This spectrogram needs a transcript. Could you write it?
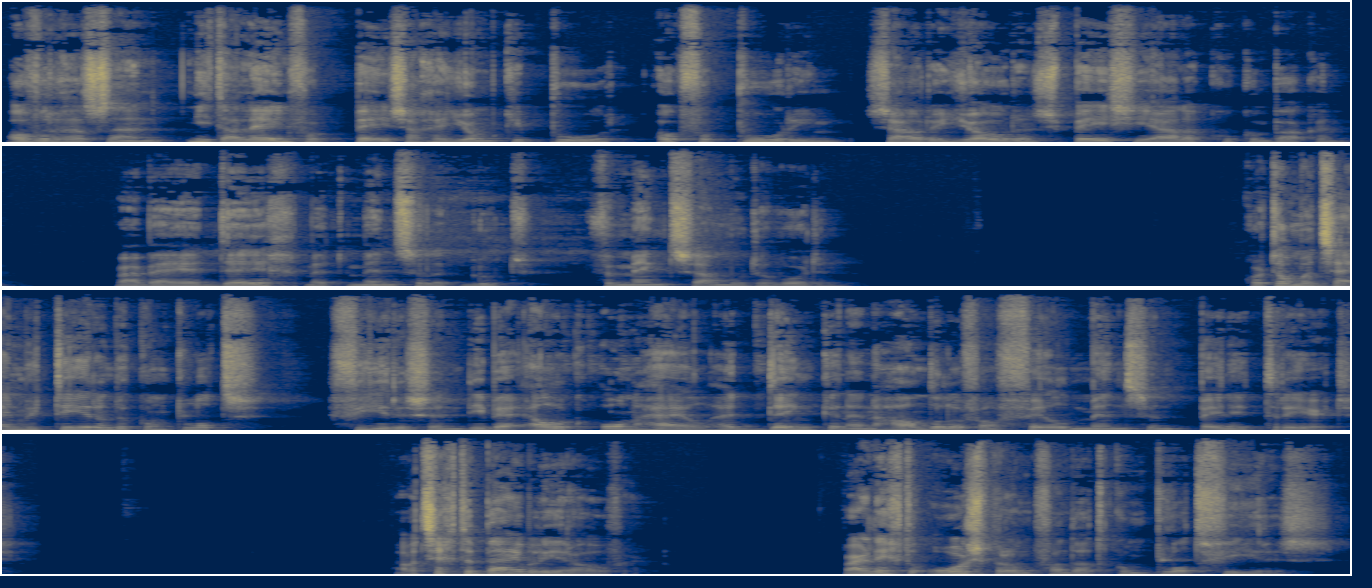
Overigens niet alleen voor Pesach en Yom Kippur, ook voor Purim zouden Joden speciale koeken bakken, waarbij het deeg met menselijk bloed vermengd zou moeten worden. Kortom, het zijn muterende complotvirussen die bij elk onheil het denken en handelen van veel mensen penetreert. Maar wat zegt de Bijbel hierover? Waar ligt de oorsprong van dat complotvirus?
